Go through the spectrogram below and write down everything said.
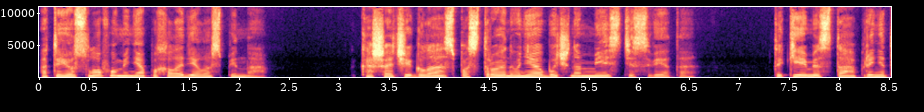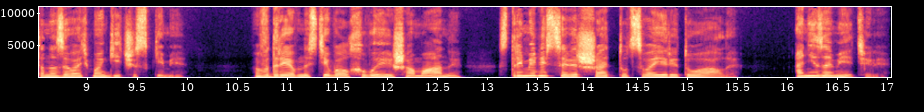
От ее слов у меня похолодела спина. Кошачий глаз построен в необычном месте света. Такие места принято называть магическими. В древности волхвы и шаманы стремились совершать тут свои ритуалы. Они заметили,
